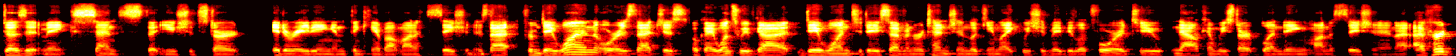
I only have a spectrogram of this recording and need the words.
does it make sense that you should start iterating and thinking about monetization? Is that from day one, or is that just okay? Once we've got day one to day seven retention looking like we should maybe look forward to, now can we start blending monetization? And I, have heard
